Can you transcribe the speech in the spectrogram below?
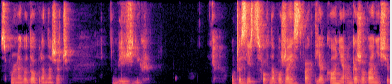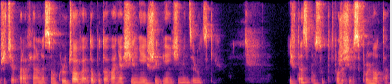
wspólnego dobra, na rzecz bliźnich. Uczestnictwo w nabożeństwach, diakonia, angażowanie się w życie parafialne są kluczowe do budowania silniejszych więzi międzyludzkich. I w ten sposób tworzy się wspólnota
